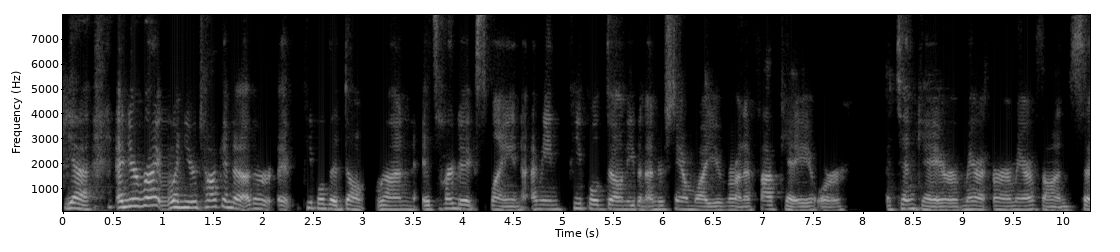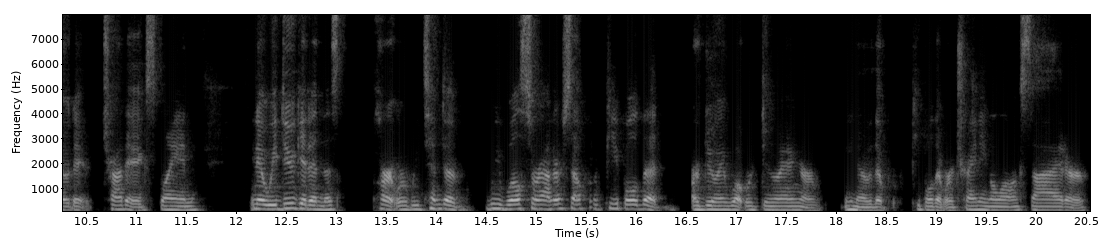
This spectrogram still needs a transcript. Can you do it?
Yeah and you're right when you're talking to other uh, people that don't run it's hard to explain. I mean people don't even understand why you run a 5k or a 10k or a, mar- or a marathon so to try to explain you know we do get in this part where we tend to we will surround ourselves with people that are doing what we're doing or you know the people that we're training alongside or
